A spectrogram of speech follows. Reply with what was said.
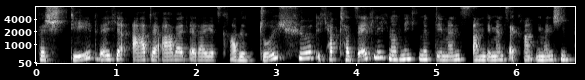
versteht, welche Art der Arbeit er da jetzt gerade durchführt. Ich habe tatsächlich noch nicht mit Demenz an demenzerkrankten Menschen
